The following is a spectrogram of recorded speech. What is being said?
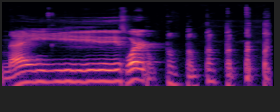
Nice work. Bum, bum, bum.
